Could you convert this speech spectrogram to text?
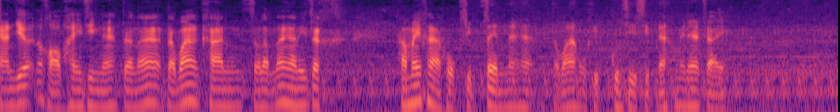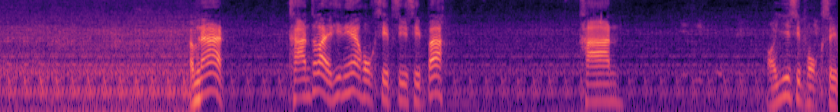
งานเยอะต้องขออภัยจริงนะ แต่นะแต่ว่าคานสำหรับหน้างานนี้จะทำให้ขนาด 60 เซนนะฮะ แต่ว่า 60คูณ40 นะ ไม่แน่ใจอำนาจ คานเท่าไหร่ที่เนี้ย60 40ป่ะ คาน อ๋อ20 60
